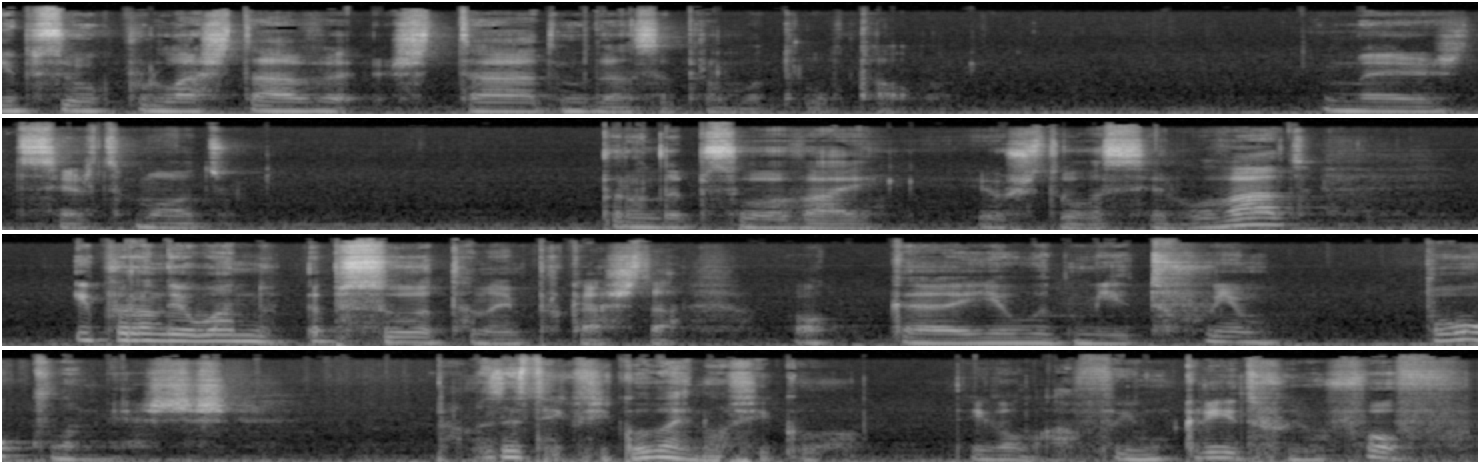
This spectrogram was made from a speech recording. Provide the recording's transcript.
e a pessoa que por lá estava está de mudança para um outro local. Mas, de certo modo, para onde a pessoa vai, eu estou a ser levado, e por onde eu ando, a pessoa também por cá está. Ok, eu admito, fui um pouco lamechas, mas até que ficou bem, não ficou? Digam lá, fui um querido, fui um fofo.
